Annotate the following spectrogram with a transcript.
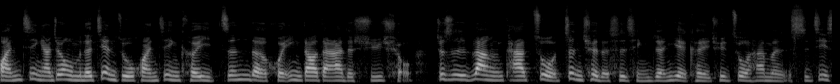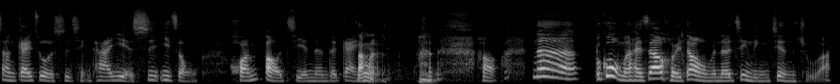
环境啊，就是我们的建筑环境可以真的回应到大家的需求，就是让他做正确的事情，人也可以去做他们实际上该做的事情，它也是一种环保节能的概念。当然，好，那不过我们还是要回到我们的近邻建筑啊。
